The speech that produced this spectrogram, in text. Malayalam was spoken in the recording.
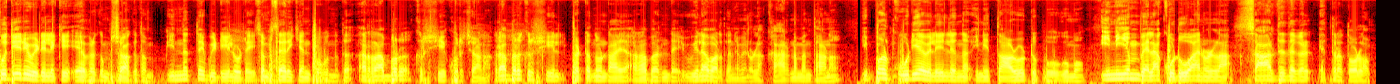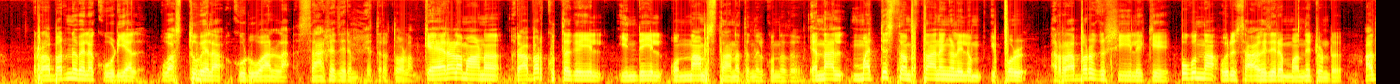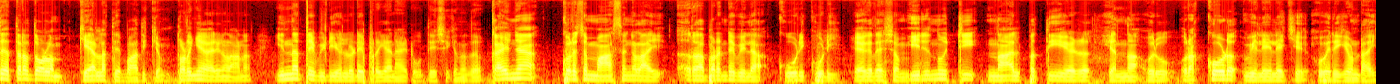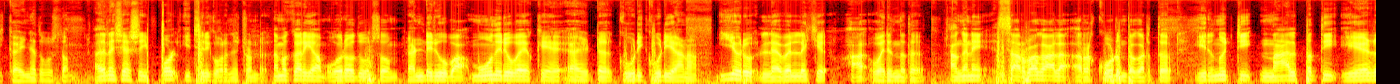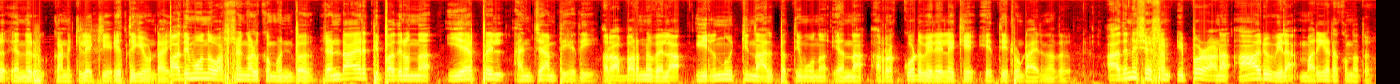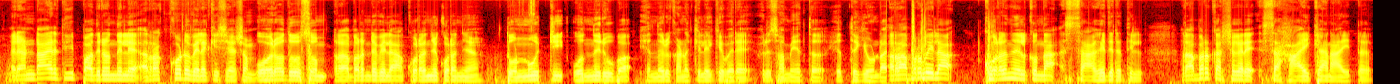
പുതിയൊരു വീഡിയോയിലേക്ക് ഏവർക്കും സ്വാഗതം. ഇന്നത്തെ വീഡിയോയിലൂടെ സംസാരിക്കാൻ പോകുന്നത് റബ്ബർ കൃഷിയെക്കുറിച്ചാണ്. റബ്ബർ കൃഷിയിൽ പെട്ടെന്നുണ്ടായ റബ്ബറിന്റെ വില വർധനവിനുള്ള കാരണം എന്താണ്? ഇപ്പോൾ കൂടിയ വിലയിൽ നിന്ന് ഇനി താഴോട്ട് പോകുമോ? ഇനിയും വില കൂടുവാനുള്ള സാധ്യതകൾ എത്രത്തോളം? റബ്ബറിന് വില കൂടിയാൽ വസ്തുവില കൂടുവാനുള്ള സാഹചര്യം എത്രത്തോളം? കേരളമാണ് റബ്ബർ കുത്തകയിൽ ഇന്ത്യയിൽ ഒന്നാം സ്ഥാനത്ത് നിൽക്കുന്നത്. എന്നാൽ മറ്റ് സംസ്ഥാനങ്ങളിലും ഇപ്പോൾ റബ്ബർ കൃഷിയിലേക്ക് പോകുന്ന ഒരു സാഹചര്യം വന്നിട്ടുണ്ട്. അത് എത്രത്തോളം കേരളത്തെ ബാധിക്കും? തുടങ്ങിയ കാര്യങ്ങളാണ് ഇന്നത്തെ വീഡിയോയിലൂടെ പറയാനായിട്ട് ഉദ്ദേശിക്കുന്നത്. കഴിഞ്ഞ കുറച്ച് മാസങ്ങളായി റബ്ബറിന്റെ വില കൂടിക്കൂടി. ഏകദേശം ഇരുന്നൂറ്റി നാൽപ്പത്തിയേഴ് എന്ന ഒരു റെക്കോർഡ് വിലയിലേക്ക് വരികയുണ്ടായി കഴിഞ്ഞ ദിവസം. അതിനുശേഷം ഇപ്പോൾ ഇച്ചിരി കുറഞ്ഞിട്ടുണ്ട്. നമുക്കറിയാം ഓരോ ദിവസവും രണ്ട് രൂപ മൂന്ന് രൂപയൊക്കെ ആയിട്ട് കൂടിക്കൂടിയാണ് ഈ ഒരു ലെവലിലേക്ക് വരുന്നത്. അങ്ങനെ സർവകാല റെക്കോർഡും തകർത്ത് ഇരുന്നൂറ്റി നാൽപ്പത്തി ഏഴ് എന്നൊരു കണക്കിലേക്ക് എത്തുകയുണ്ടായി. പതിമൂന്ന് വർഷങ്ങൾക്ക് മുൻപ് രണ്ടായിരത്തി പതിനൊന്ന് ഏപ്രിൽ അഞ്ചാം തീയതി റബ്ബറിന് വില ഇരുന്നൂറ്റി നാൽപ്പത്തി മൂന്ന് എന്ന റെക്കോർഡ് വിലയിലേക്ക് എത്തിയിട്ടുണ്ടായിരുന്നത്. അതിനുശേഷം ഇപ്പോഴാണ് ആ ഒരു വില മറികടക്കുന്നത്. രണ്ടായിരത്തി പതിനൊന്നിലെ റെക്കോർഡ് വിലയ്ക്ക് ശേഷം ഓരോ ദിവസവും റബ്ബറിന്റെ വില കുറഞ്ഞു കുറഞ്ഞ് തൊണ്ണൂറ്റി ഒന്ന് രൂപ എന്നൊരു കണക്കിലേക്ക് വരെ ഒരു സമയത്ത് എത്തുകയുണ്ടായി. റബ്ബർ വില കുറഞ്ഞു നിൽക്കുന്ന സാഹചര്യത്തിൽ റബ്ബർ കർഷകരെ സഹായിക്കാനായിട്ട്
